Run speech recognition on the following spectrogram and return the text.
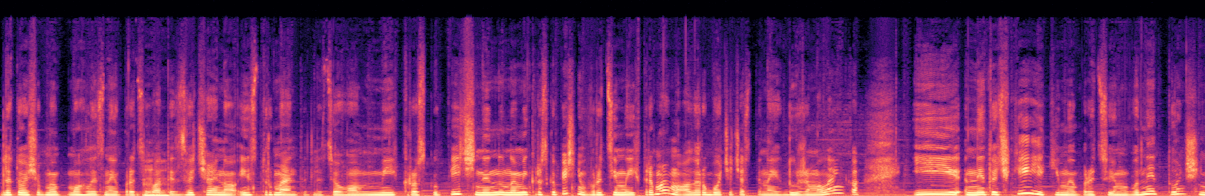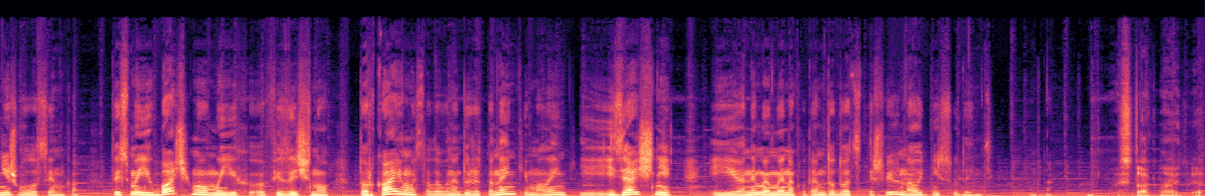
для того, щоб ми могли з нею працювати. Звичайно, інструменти для цього мікроскопічні. Ну не мікроскопічні, в руці ми їх тримаємо, але робоча частина їх дуже маленька. І ниточки, які ми працюємо, вони тонші ніж волосинка. Тобто ми їх бачимо, ми їх е, фізично торкаємося, але вони дуже тоненькі, маленькі, ізящні, і ними ми накладаємо до 20 швів на одній судинці. Ось так навіть.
